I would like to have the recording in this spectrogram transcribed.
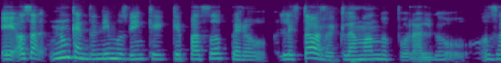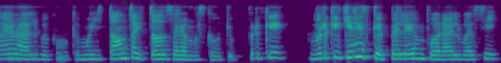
eh, o sea, nunca entendimos bien qué, qué, pasó, pero le estaba reclamando por algo, o sea, era algo como que muy tonto y todos éramos como que, ¿por qué, ¿por qué quieres que peleen por algo así?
